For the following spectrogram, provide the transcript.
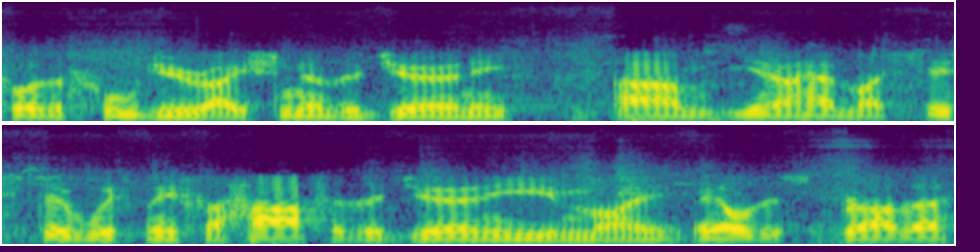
for the full duration of the journey. Um, you know, I had my sister with me for half of the journey, and my eldest brother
